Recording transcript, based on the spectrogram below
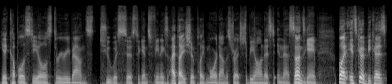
He had a couple of steals, three rebounds, two assists against Phoenix. I thought he should have played more down the stretch, to be honest, in that Suns game. But it's good because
